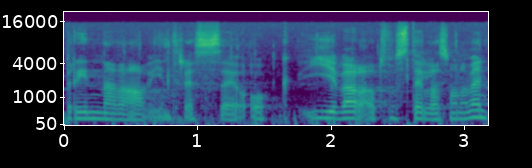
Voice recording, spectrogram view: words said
brinner av intresse och iver att få ställa sådana. Men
